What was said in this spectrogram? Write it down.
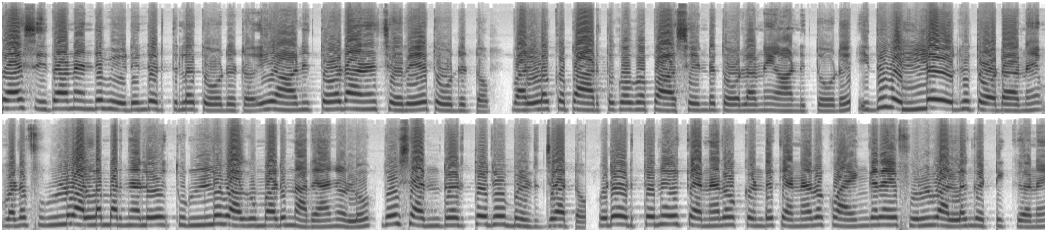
ഗായ്സ് ഇതാണ് എന്റെ വീടിന്റെ അടുത്തുള്ള തോട് കേട്ടോ ഈ ആണിത്തോടാണ് ചെറിയ തോട് കേട്ടോ വെള്ളമൊക്കെ പാടത്തേക്കൊക്കെ പാസ് ചെയ്യേണ്ട തോടാണ് ഈ ആണിത്തോട്. ഇത് വലിയ ഒരു തോടാണ്. ഇവിടെ ഫുള്ള് വെള്ളം പറഞ്ഞാൽ തുള്ളി വാകുമ്പാട് നിറയാനുള്ളൂ. ഇത് സെന്റർ അടുത്ത് ഒരു ബ്രിഡ്ജാട്ടോ ഇവിടെ അടുത്ത് തന്നെ ഒരു കിണറൊക്കെ ഉണ്ട്. കിണറൊക്കെ ഭയങ്കരമായി ഫുൾ വെള്ളം കെട്ടിക്കാണ്.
